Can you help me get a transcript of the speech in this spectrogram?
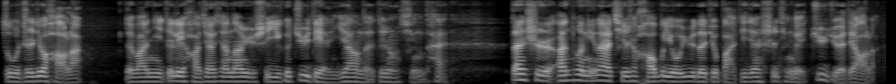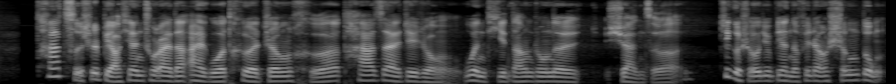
组织就好了，对吧？你这里好像相当于是一个据点一样的这种形态。但是安托尼娜其实毫不犹豫的就把这件事情给拒绝掉了。他此时表现出来的爱国特征和他在这种问题当中的选择，这个时候就变得非常生动。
